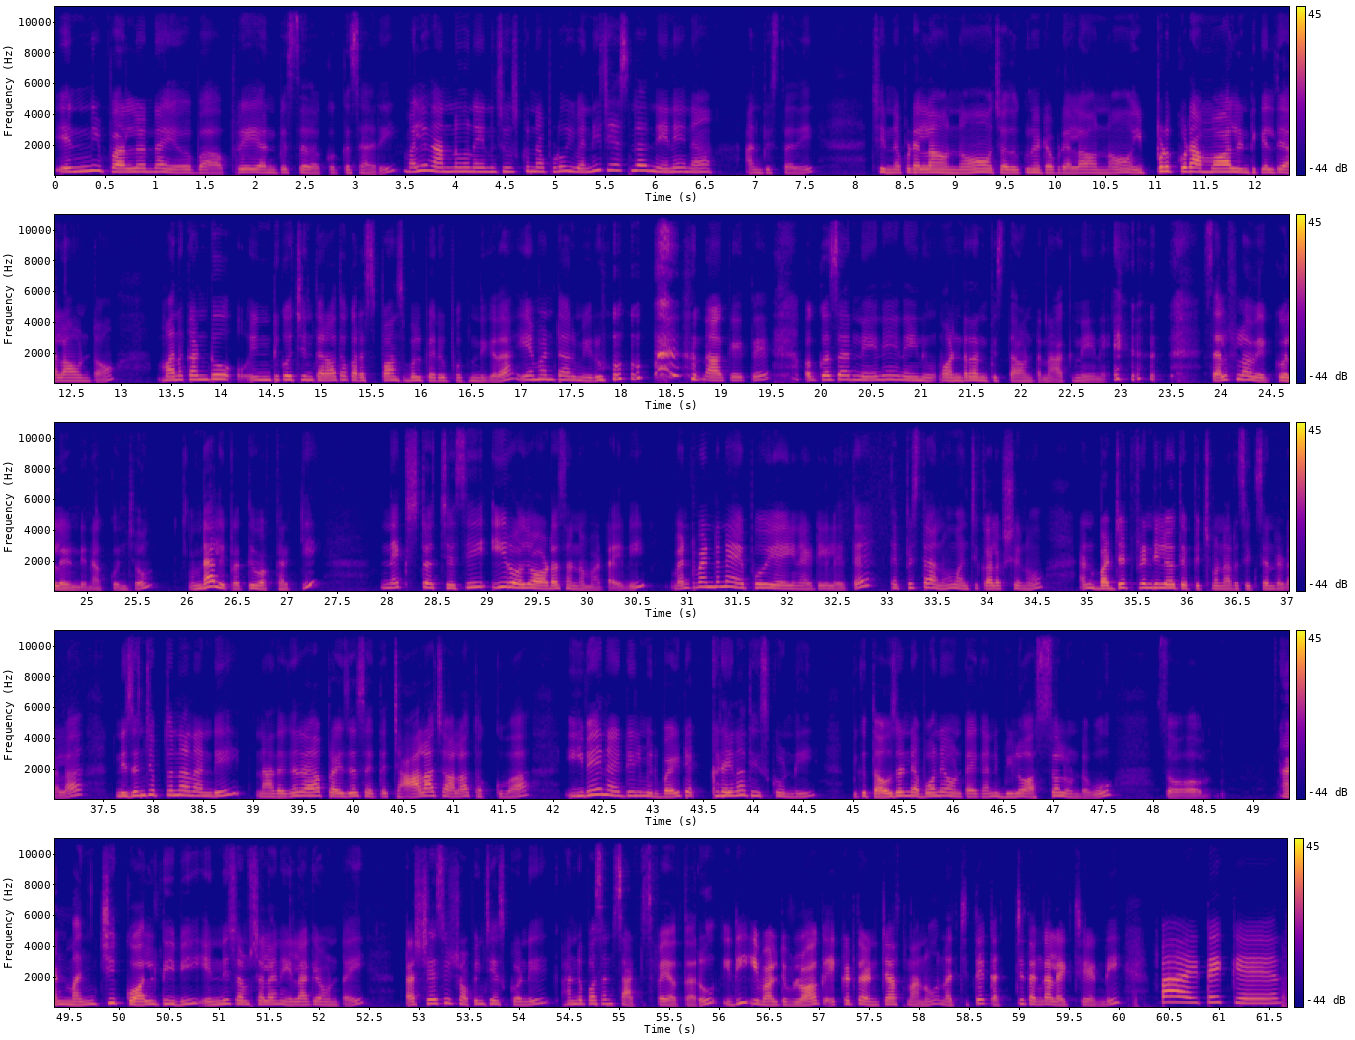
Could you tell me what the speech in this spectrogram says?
ఎన్ని పనులు ఉన్నాయో బాప్రే అనిపిస్తుంది ఒక్కొక్కసారి. మళ్ళీ నన్ను నేను చూసుకున్నప్పుడు ఇవన్నీ చేస్తున్నది నేనేనా అనిపిస్తుంది. చిన్నప్పుడు ఎలా ఉన్నాం చదువుకునేటప్పుడు ఎలా ఉన్నాం ఇప్పుడు కూడా అమ్మ వాళ్ళ ఇంటికి వెళ్తే ఎలా ఉంటాం మనకంటూ ఇంటికి వచ్చిన తర్వాత ఒక రెస్పాన్సిబుల్ పెరిగిపోతుంది కదా. ఏమంటారు మీరు? నాకైతే ఒక్కోసారి నేనే నేను వండర్ అనిపిస్తూ ఉంటాను నాకు నేనే. సెల్ఫ్ లవ్ ఎక్కువలేండి నాకు కొంచెం. ఉండాలి ప్రతి ఒక్కరికి. నెక్స్ట్ వచ్చేసి ఈరోజు ఆర్డర్స్ అన్నమాట ఇవి. వెంట వెంటనే అయిపోయాయి నైటీలు అయితే. తెప్పిస్తాను మంచి కలెక్షను. అండ్ బడ్జెట్ ఫ్రెండ్లీలో తెప్పించమన్నారు సిక్స్ హండ్రెడ్ అలా. నిజం చెప్తున్నానండి నా దగ్గర ప్రైజెస్ అయితే చాలా చాలా తక్కువ. ఇవే నైటీలు మీరు బయట ఎక్కడైనా తీసుకోండి. మీకు థౌజండ్ అబోనే ఉంటాయి కానీ బిలో అస్సలు ఉండవు. సో అండ్ మంచి క్వాలిటీవి ఎన్ని సంవత్సరాలైనా ఇలాగే ఉంటాయి. రష్ చేసి షాపింగ్ చేసుకోండి. హండ్రెడ్ పర్సెంట్ సాటిస్ఫై అవుతారు. ఇది ఇవాళ వ్లాగ్. ఎక్కడితో ఎండ్ చేస్తున్నాను నచ్చితే ఖచ్చితంగా లైక్ చేయండి. Bye take care.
